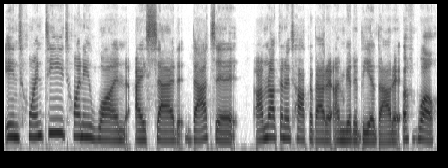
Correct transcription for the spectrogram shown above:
in 2021, I said, that's it. I'm not going to talk about it. I'm going to be about it. Well,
